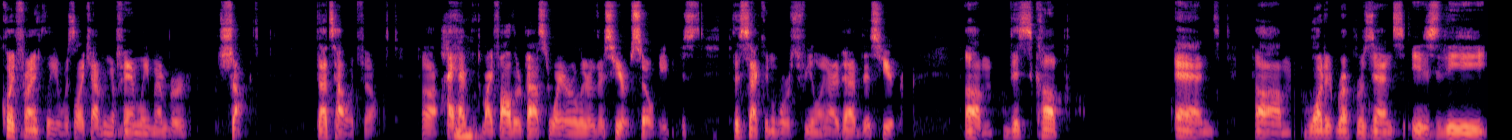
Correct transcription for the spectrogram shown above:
quite frankly, it was like having a family member shot. That's how it felt. Uh, I had my father passed away earlier this year, so it was the second worst feeling I've had this year. Um, this cup and um, what it represents is the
